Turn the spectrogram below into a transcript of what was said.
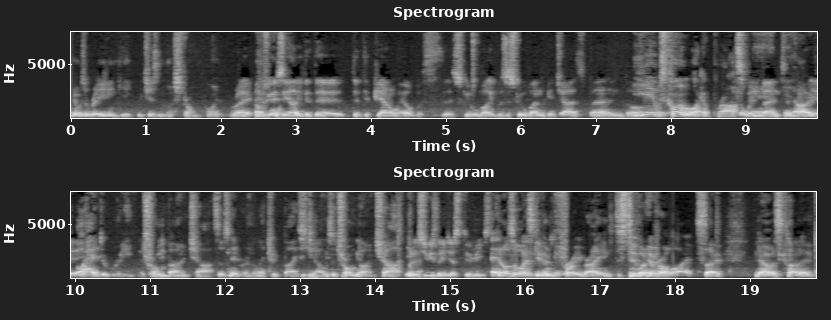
And it was a reading gig, which isn't my strong point. Right. I was going to say, like, did the did the piano help with the school? Like, was the school band like a jazz band? Or? Yeah, it was kind of like a brass Like a wind band. band you know, yeah. I had to read That's trombone charts. It was never an electric bass chart. It was a trombone chart. But know. it's usually just two beats. and I was always given free reign to just do whatever I liked. So, you know, it was kind of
